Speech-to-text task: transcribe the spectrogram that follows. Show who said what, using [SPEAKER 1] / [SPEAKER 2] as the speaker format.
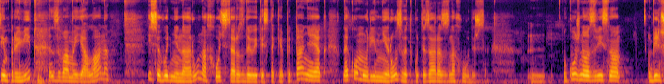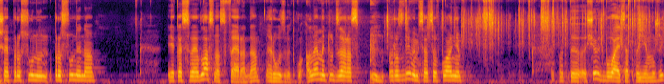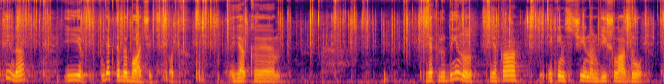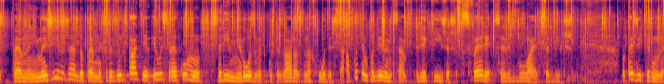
[SPEAKER 1] Всім привіт! З вами я Лана. І сьогодні на рунах хочеться роздивитись таке питання, як на якому рівні розвитку ти зараз знаходишся. У кожного, звісно, більше просуну, просунена якась своя власна сфера да, розвитку. Але ми тут зараз роздивимося це в плані, от, е, що відбувається в твоєму житті, да, і як тебе бачать, от, як, е, як людину, яка якимсь чином дійшла до певної межі вже, до певних результатів, і ось на якому рівні розвитку ти зараз знаходишся. А потім подивимося, в якій же ж сфері це відбувається більше. Покажіть руни,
